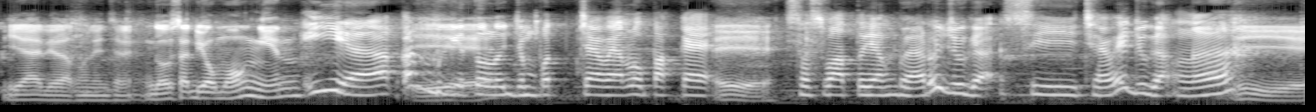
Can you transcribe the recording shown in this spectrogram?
Iya, dilakuin aja. Nggak usah diomongin. iya kan Iya. begitu lo jemput cewek lo pakai Iya. sesuatu yang baru juga si cewek juga ngeh Iya.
